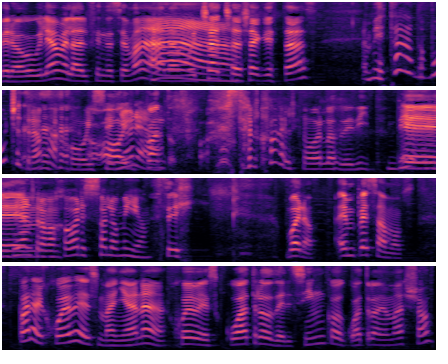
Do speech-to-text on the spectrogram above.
Pero googleame la del fin de semana, Ah. muchacha, ya que estás. Me está dando mucho trabajo hoy, señora. cuánto trabajo. Tal cual. Mover los deditos. Día- el Día del Em, Trabajador es solo mío. Sí. Bueno, empezamos. Para el jueves, mañana, jueves 4 del 5, 4 de mayo,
